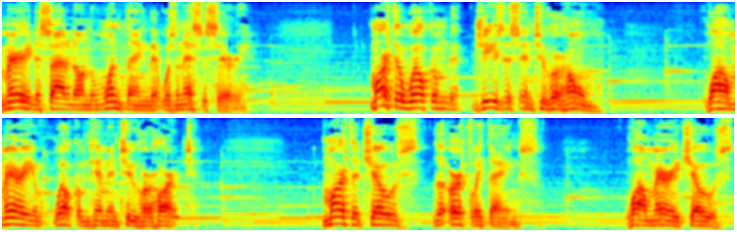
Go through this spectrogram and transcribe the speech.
Mary decided on the one thing that was necessary. Martha welcomed Jesus into her home, while Mary welcomed him into her heart. Martha chose the earthly things, while Mary chose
